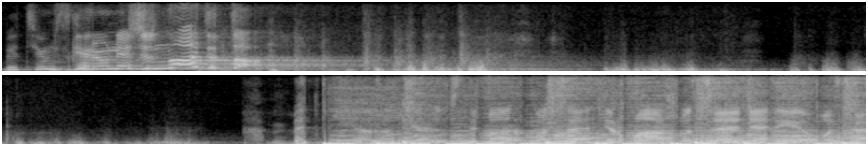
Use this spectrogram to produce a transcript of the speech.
Bet jums geriau nežinoti to. Bet Pieras gelbsti varguose ir mažuose nerimuose.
